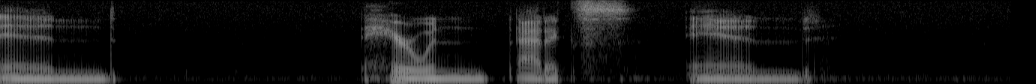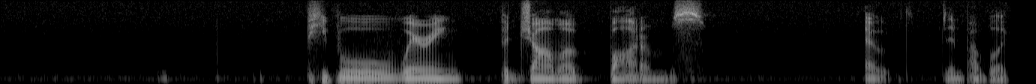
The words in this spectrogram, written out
and heroin addicts and people wearing pajama bottoms out in public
